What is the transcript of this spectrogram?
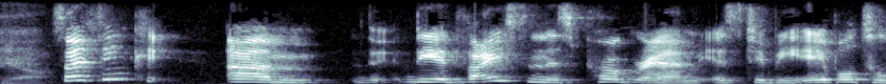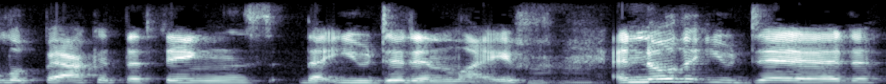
Yeah. So I think um, the, the advice in this program is to be able to look back at the things that you did in life and know that you did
